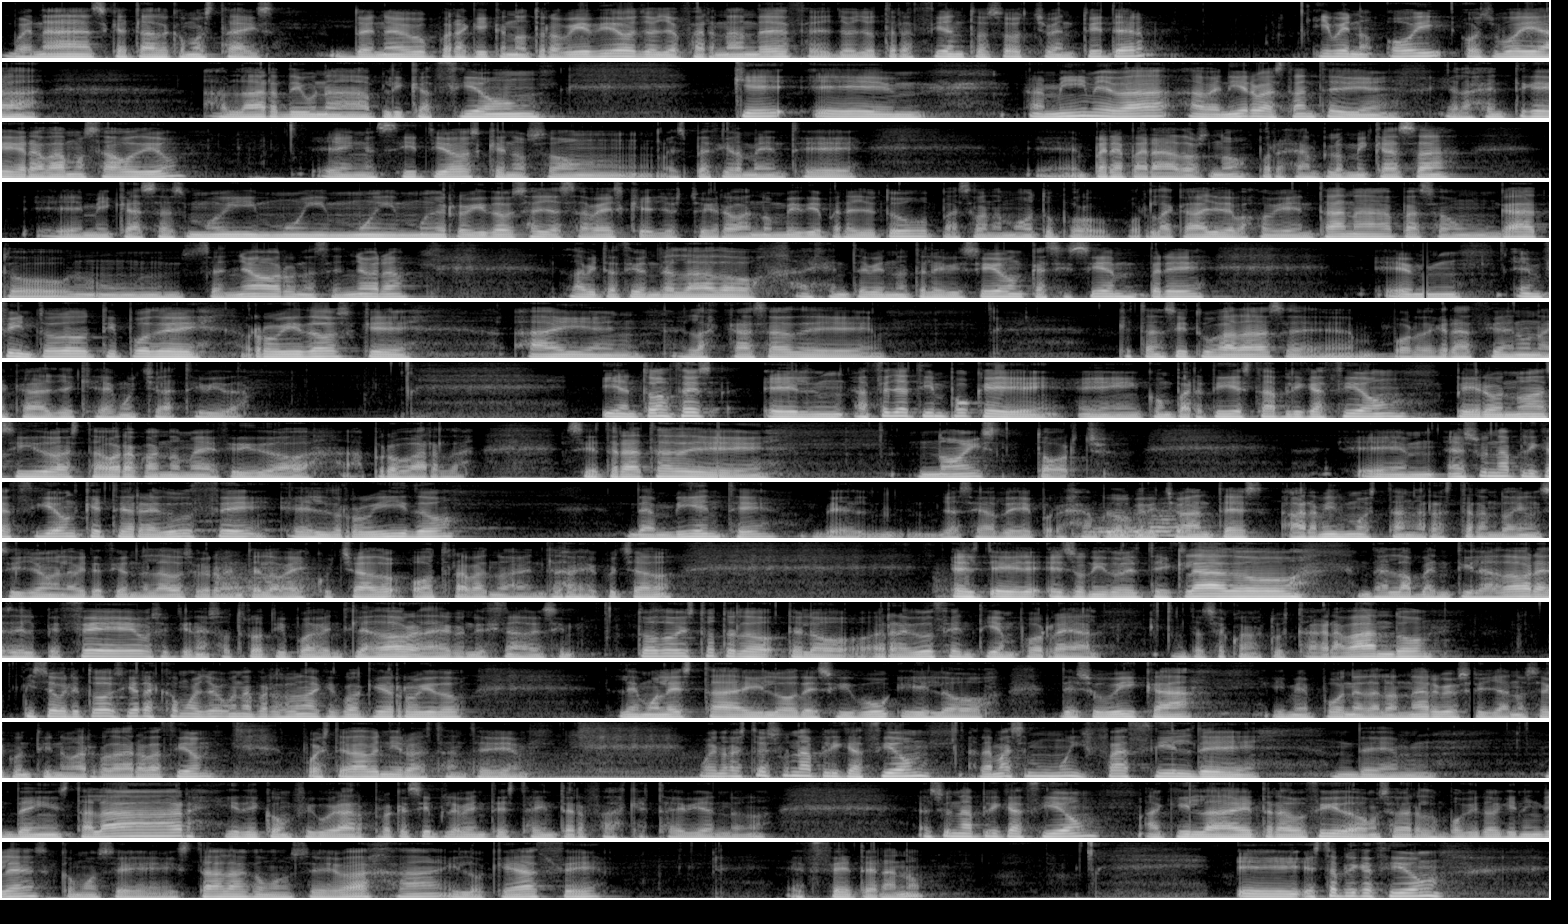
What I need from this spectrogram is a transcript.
Buenas, ¿qué tal? ¿Cómo estáis? De nuevo por aquí con otro vídeo, Yoyo Fernández, Yoyo308 en Twitter. Y bueno, hoy os voy a hablar de una aplicación que eh, a mí me va a venir bastante bien. Y a la gente que grabamos audio en sitios que no son especialmente eh, preparados, ¿no? Por ejemplo, en mi casa eh, mi casa es muy, muy, muy, muy ruidosa. Ya sabéis que yo estoy grabando un vídeo para YouTube, pasa una moto por, la calle debajo de mi ventana, pasa un gato, un señor, una señora. La habitación de al lado hay gente viendo televisión casi siempre. Em, en fin, todo tipo de ruidos que hay en, las casas de, que están situadas, eh, por desgracia, en una calle que hay mucha actividad. Y entonces, hace ya tiempo que eh, compartí esta aplicación, pero no ha sido hasta ahora cuando me he decidido a, probarla. Se trata de Noise Torch. Em, es una aplicación que te reduce el ruido de ambiente, ya sea de, por ejemplo, lo que he dicho antes, ahora mismo están arrastrando ahí un sillón en la habitación del lado, seguramente lo habéis escuchado, otra vez nuevamente lo habéis escuchado el, sonido del teclado, de los ventiladores del PC o si tienes otro tipo de ventilador, de aire acondicionado en sí. Todo esto te lo, te lo reduce en tiempo real. Entonces cuando tú estás grabando y sobre todo si eres como yo, una persona que cualquier ruido le molesta y lo, y lo desubica y me pone de los nervios y ya no sé continuar con la grabación, pues te va a venir bastante bien. Bueno, esto es una aplicación, además es muy fácil de de instalar y de configurar, porque simplemente esta interfaz que estáis viendo. ¿no? Es una aplicación, aquí la he traducido, vamos a verla un poquito aquí en inglés, cómo se instala, cómo se baja y lo que hace, etcétera, ¿no? Eh, esta aplicación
